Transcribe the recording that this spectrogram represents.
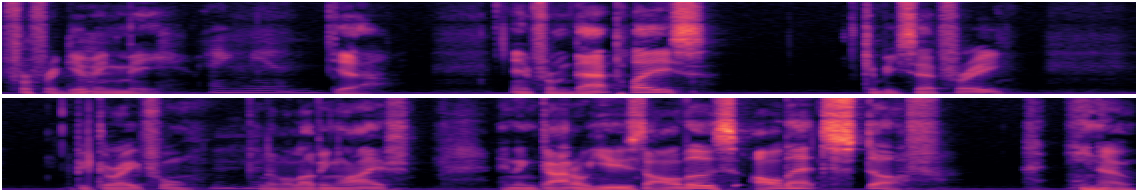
for forgiving me. Amen. Yeah. And from that place, can be set free, be grateful, live a loving life, and then God will use all those all that stuff. you know,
